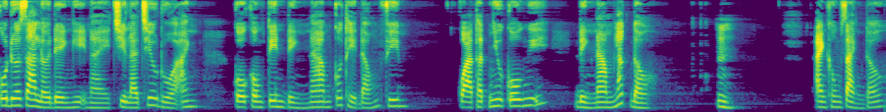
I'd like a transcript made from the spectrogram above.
Cô đưa ra lời đề nghị này chỉ là trêu đùa anh. Cô không tin Đình Nam có thể đóng phim. Quả thật như cô nghĩ, Đình Nam lắc đầu. Ừ, anh không rảnh đâu.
